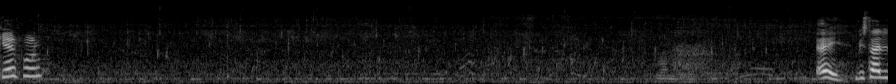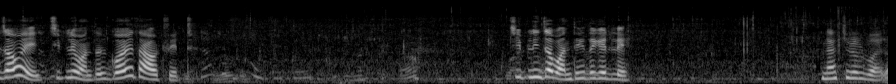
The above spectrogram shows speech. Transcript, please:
केयरफुल ए बिस्तारी जाऊ है चिप्ल्यो भने त गयो त आउटफिट चिप्लिन्छ भन्थ्यो कि त। केटीले नेचुरल भएर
